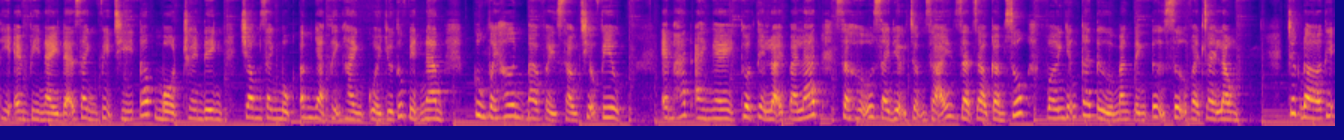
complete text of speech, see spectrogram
thì MV này đã giành vị trí top 1 trending trong danh mục âm nhạc thịnh hành của YouTube Việt Nam cùng với hơn 3,6 triệu view. Em hát ai nghe thuộc thể loại ballad, sở hữu giai điệu chậm rãi, giạt rào cảm xúc với những ca từ mang tính tự sự và trải lòng. Trước đó thì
